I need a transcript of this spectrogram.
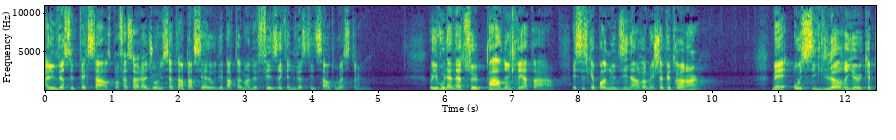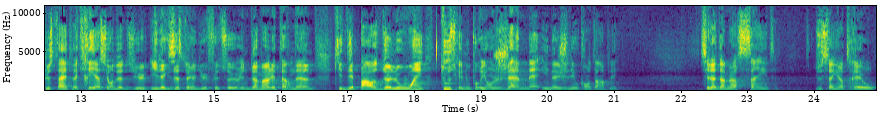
à l'Université de Texas, professeur adjoint du temps partiel au département de physique à l'Université de Southwestern. Voyez-vous, la nature parle d'un créateur. Et c'est ce que Paul nous dit dans Romains chapitre 1. Mais aussi glorieux que puisse être la création de Dieu, il existe un lieu futur, une demeure éternelle qui dépasse de loin tout ce que nous pourrions jamais imaginer ou contempler. C'est la demeure sainte du Seigneur très haut.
